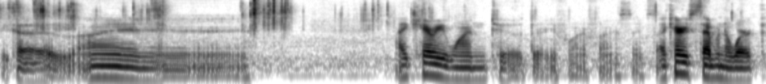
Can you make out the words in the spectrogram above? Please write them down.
because I I carry one, two, three, four, five, six. I carry seven to work,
